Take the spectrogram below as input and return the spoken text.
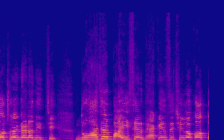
বছরের ডেটা দিচ্ছি। দু হাজার বাইশের ভ্যাকেন্সি ছিল কত?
